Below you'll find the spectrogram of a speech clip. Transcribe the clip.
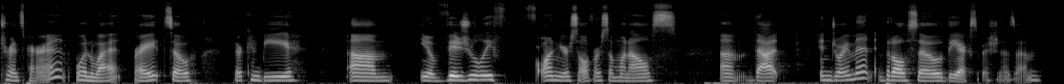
transparent when wet, right? So there can be, um, you know, visually on yourself or someone else um, that enjoyment, but also the exhibitionism.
